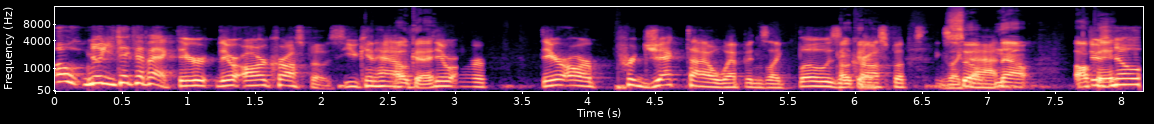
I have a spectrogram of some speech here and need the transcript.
Oh no, you take that back. There there are crossbows. You can have Okay. there are there are projectile weapons like bows and Okay. crossbows, things like so that. now, okay. there's no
